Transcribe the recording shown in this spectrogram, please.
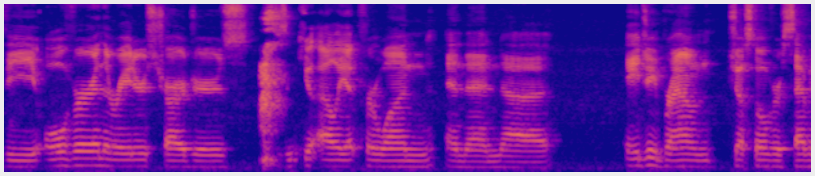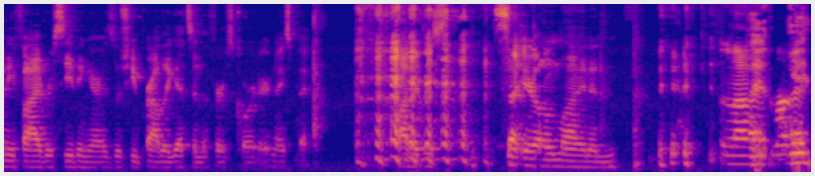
the over in the Raiders Chargers, Ezekiel Elliott for one, and then uh, AJ Brown just over 75 receiving yards, which he probably gets in the first quarter. Nice pick. just set your own line and love it. Love I, it.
